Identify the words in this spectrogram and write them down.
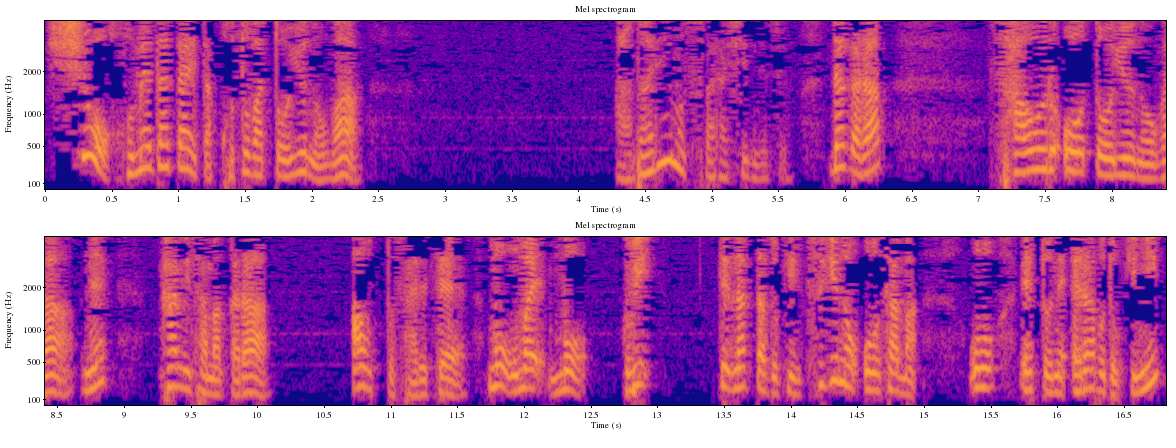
主を褒めたたえた言葉というのは、あまりにも素晴らしいんですよ。だから、サウル王というのがね、神様からアウトされて、もうお前、もうう首ってなった時に次の王様を、えっとね、選ぶ時に、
